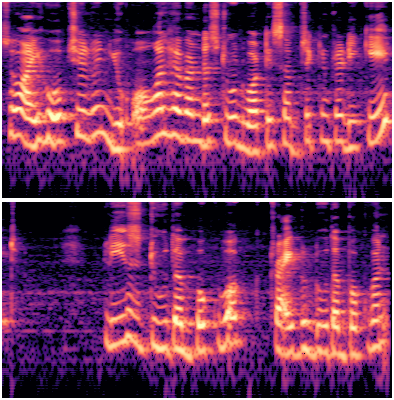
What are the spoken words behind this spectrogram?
So i hope children you all have understood what is subject and predicate please do the book work try to do the book one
